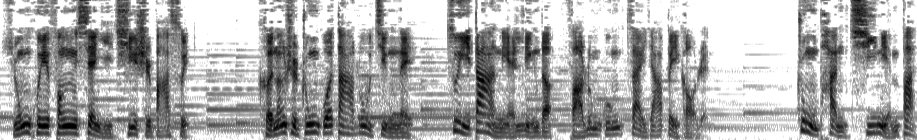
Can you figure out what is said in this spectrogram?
熊辉峰现已七十八岁，可能是中国大陆境内最大年龄的法轮功在押被告人，重判七年半。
